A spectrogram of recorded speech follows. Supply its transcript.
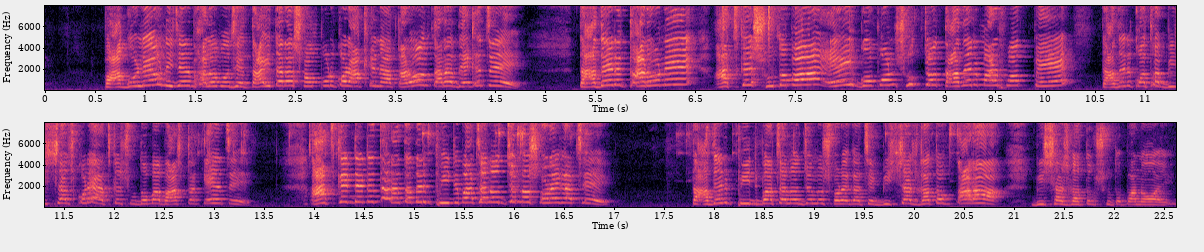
পাগলেও নিজের ভালো বোঝে। তাই তারা সম্পর্ক রাখে না। কারণ তারা দেখেছে তাদের কারণে আজকে সুতপা এই গোপন সূত্র তাদের মারফত পেয়ে তাদের কথা বিশ্বাস করে আজকে সুতপা বাসটা খেয়েছে। আজকের ডেটে তারা তাদের পিঠ বাঁচানোর জন্য সরে গেছে। তাদের পিঠ বাঁচানোর জন্য সরে গেছে। বিশ্বাসঘাতক তারা, বিশ্বাসঘাতক সুতপা নয়।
